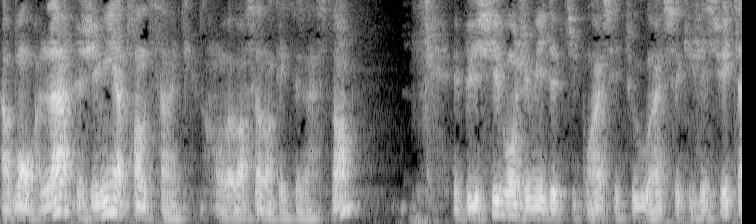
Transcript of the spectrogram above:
Ah bon, là, j'ai mis à 35. On va voir ça dans quelques instants. Et puis ici, bon, j'ai mis deux petits points, c'est tout, hein, ce qui fait suite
